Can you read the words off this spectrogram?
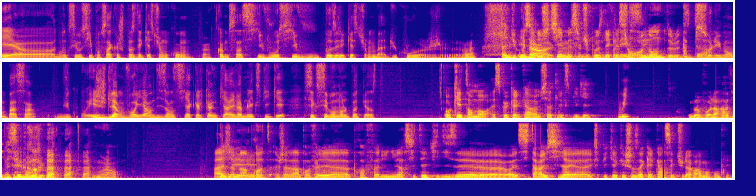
Et euh, donc c'est aussi pour ça que je pose des questions cons. Euh, comme ça, si vous aussi vous posez les questions, bah du coup, euh, je voilà. Ah, du coup, c'est ben, légitime si tu poses des questions au nom de l'auditeur. Absolument pas ça. Du coup, et je l'ai envoyé en disant s'il y a quelqu'un qui arrive à me l'expliquer, c'est que c'est bon dans le podcast. Ok, temps mort. Est-ce que quelqu'un a réussi à te l'expliquer? Oui. Me voilà ravi. Bah, c'est vendu. voilà. Ah, j'avais un prof, j'avais un prof, à, euh, prof à l'université qui disait, euh, ouais, si t'as réussi à expliquer quelque chose à quelqu'un, c'est que tu l'as vraiment compris.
